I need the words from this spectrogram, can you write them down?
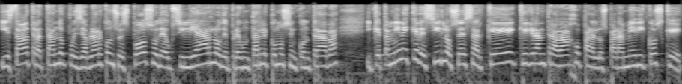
y estaba tratando pues de hablar con su esposo, de auxiliarlo, de preguntarle cómo se encontraba y que también hay que decirlo, César, qué, qué gran trabajo para los paramédicos que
